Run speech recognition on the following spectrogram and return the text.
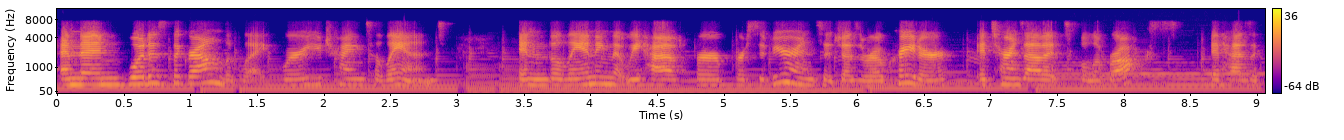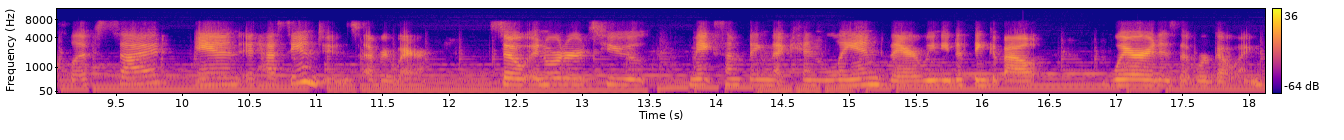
And then what does the ground look like? Where are you trying to land? In the landing that we have for Perseverance at Jezero Crater, it turns out it's full of rocks, it has a cliff side, and it has sand dunes everywhere. So, in order to make something that can land there, we need to think about where it is that we're going.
